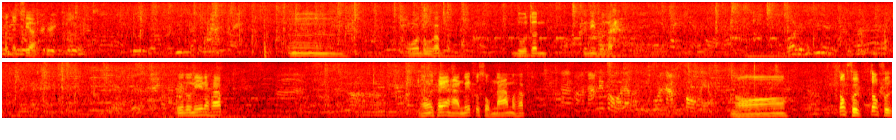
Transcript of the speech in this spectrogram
เขาจะเชื่องอืมโอ้ดูครับ ดูจนจนนี่หมดแล้วดูตรงนี้นะครับ อ๋อใช้อาหารเม็ดผสมน้ำอะครับใช่ค่ะน้ำในบ่อแล้วค่ะพี่เพราะว่าน้ำกรองแล้วอ๋อต้องฝึกต้องฝึก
